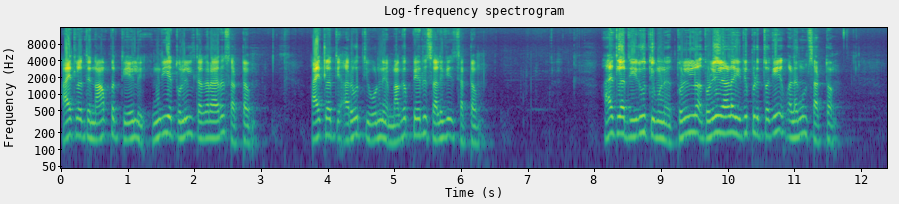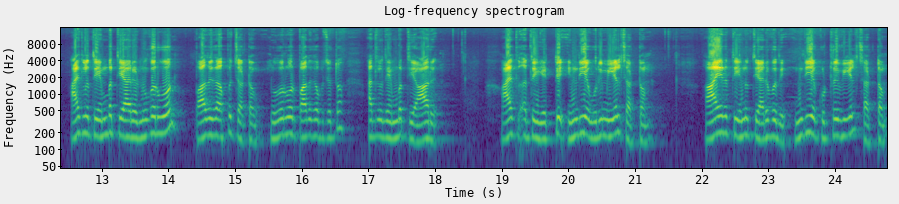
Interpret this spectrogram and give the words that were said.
ஆயிரத்தி தொள்ளாயிரத்தி நாற்பத்தி ஏழு இந்திய தொழில் தகராறு சட்டம். ஆயிரத்தி தொள்ளாயிரத்தி அறுபத்தி ஒன்று மகப்பேறு சலுகை சட்டம். ஆயிரத்தி தொள்ளாயிரத்தி இருபத்தி மூணு தொழிலா தொழிலாளர் இருப்பிடத் தொகை வழங்கும் சட்டம். ஆயிரத்தி தொள்ளாயிரத்தி எண்பத்தி ஆறு நுகர்வோர் பாதுகாப்பு சட்டம். நுகர்வோர் பாதுகாப்பு சட்டம் ஆயிரத்தி தொள்ளாயிரத்தி எண்பத்தி ஆறு. ஆயிரத்தி தொள்ளாயிரத்தி எட்டு இந்திய உரிமையியல் சட்டம். ஆயிரத்தி எண்ணூற்றி அறுபது இந்திய குற்றவியல் சட்டம்.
